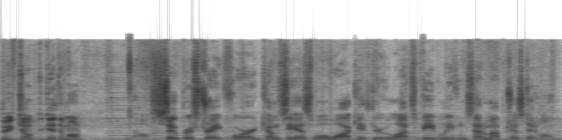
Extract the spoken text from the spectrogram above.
Big job to get them on? No, super straightforward. Come see us. We'll walk you through. Lots of people even set them up just at home.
